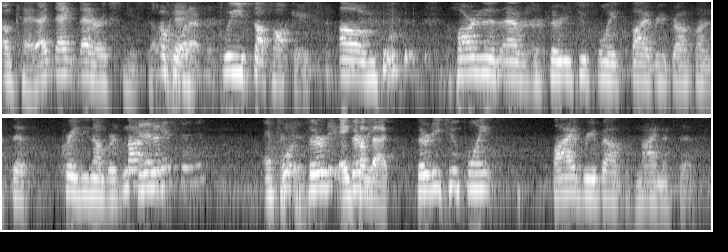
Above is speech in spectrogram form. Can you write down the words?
okay. That, that that irks me still. Okay, Whatever. please stop talking. Um, Harden is averaging 32 points, 5 rebounds, 9 assists. Crazy numbers. Not Say that again. Emphasis. 30, And 30 come back. 32 points, 5 rebounds, 9 assists.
